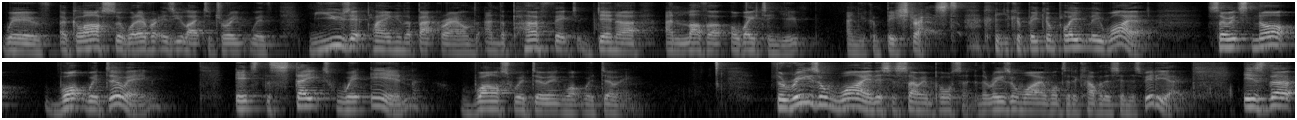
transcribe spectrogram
with a glass of whatever it is you like to drink with music playing in the background and the perfect dinner and lover awaiting you. And you can be stressed. You can be completely wired. So it's not what we're doing it's the state we're in whilst we're doing what we're doing. The reason why this is so important and the reason why I wanted to cover this in this video is that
